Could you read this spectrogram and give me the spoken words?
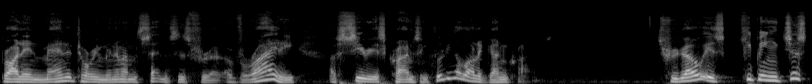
brought in mandatory minimum sentences for a, variety of serious crimes, including a lot of gun crimes. Trudeau is keeping just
